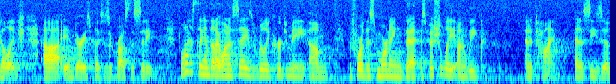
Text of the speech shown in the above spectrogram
village uh, in various places across the city. The last thing that I want to say is it really occurred to me um, before this morning that, especially on a week and a time and a season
